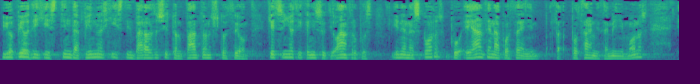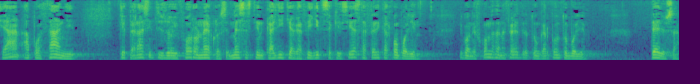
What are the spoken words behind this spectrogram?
η οποία οδηγεί στην ταπείνωση και στην παράδοση των πάντων στο Θεό. Και έτσι νιώθει κανείς ότι ο άνθρωπος είναι ένας σπόρος που εάν δεν αποθάνει θα, αποθάνει θα μείνει μόνος, εάν αποθάνει και περάσει τη ζωηφόρον έκλωση μέσα στην καλή και αγαθή γη της Εκκλησίας θα φέρει καρπό πολύ. Λοιπόν, ευχόμεθα να φέρετε τον καρπό τον πολύ. Τέλειωσα.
